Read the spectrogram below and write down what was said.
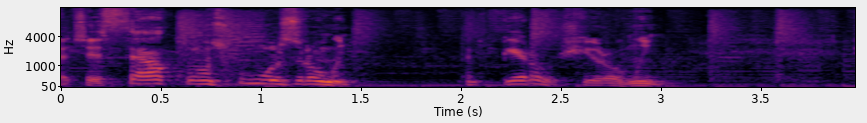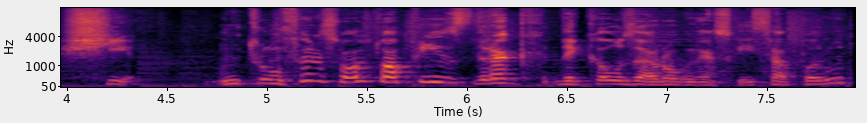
acestea, a cunoscut mulți români. Pentru că erau și români. Și, într-un fel sau altul, a prins drag de cauza românească. I s-a părut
